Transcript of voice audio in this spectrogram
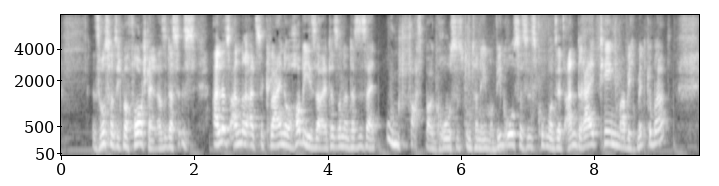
Das muss man sich mal vorstellen. Also das ist alles andere als eine kleine Hobbyseite, sondern das ist ein unfassbar großes Unternehmen. Und wie groß das ist, gucken wir uns jetzt an. Drei Themen habe ich mitgebracht.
